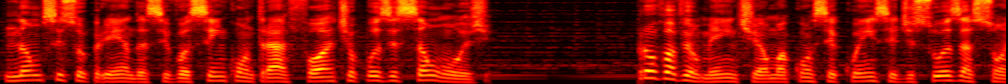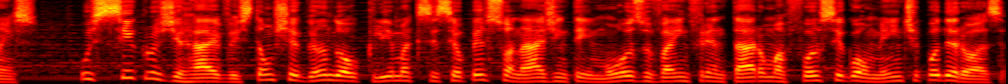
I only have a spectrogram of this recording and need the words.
Não se surpreenda se você encontrar forte oposição hoje. Provavelmente é uma consequência de suas ações, Os ciclos de raiva estão chegando ao clímax e seu personagem teimoso vai enfrentar uma força igualmente poderosa.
